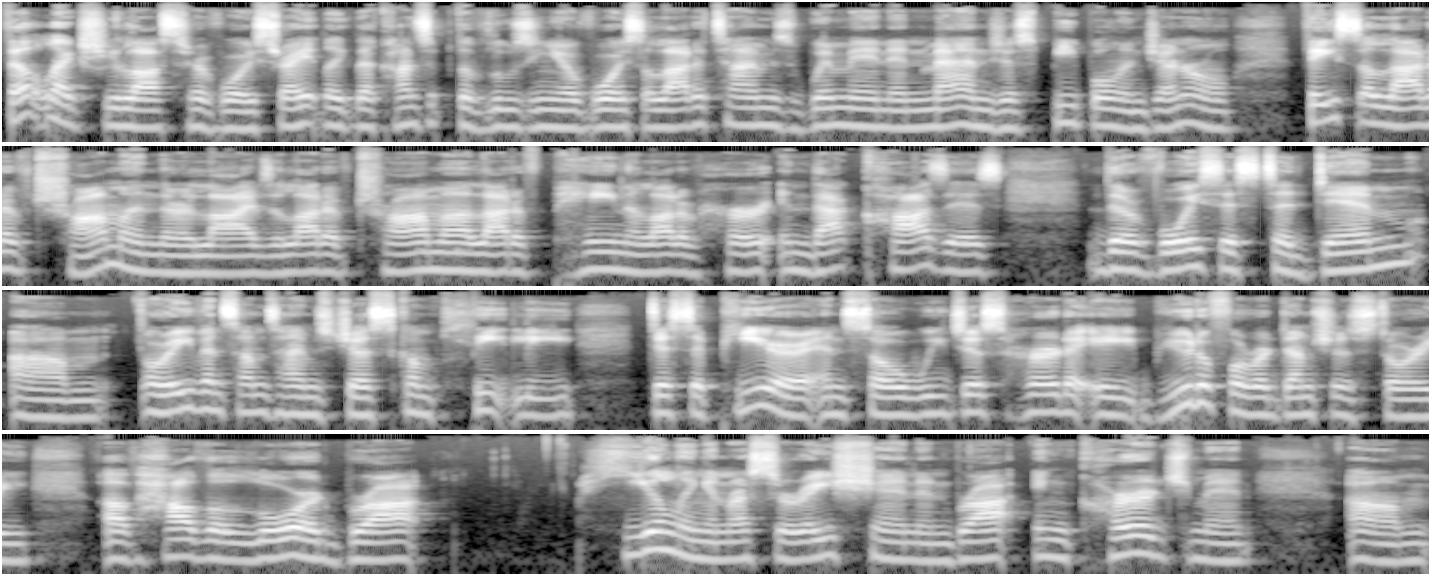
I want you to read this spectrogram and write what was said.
felt like she lost her voice, right? Like the concept of losing your voice. A lot of times, women and men, just people in general, face a lot of trauma in their lives, a lot of trauma, a lot of pain, a lot of hurt, and that causes their voices to dim um, or even sometimes just completely disappear. And so we just heard a beautiful redemption story of how the Lord brought healing and restoration and brought encouragement um,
